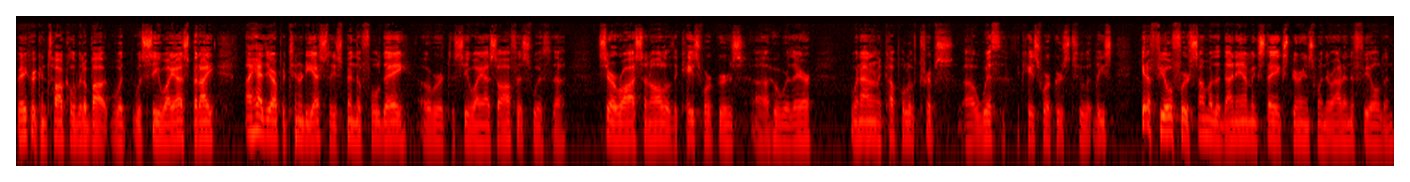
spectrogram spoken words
Baker can talk a little bit about with, with CYS, but I, I had the opportunity yesterday to spend the full day over at the CYS office with uh, Sarah Ross and all of the caseworkers uh, who were there. Went out on a couple of trips uh, with the caseworkers to at least get a feel for some of the dynamics they experience when they're out in the field, and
